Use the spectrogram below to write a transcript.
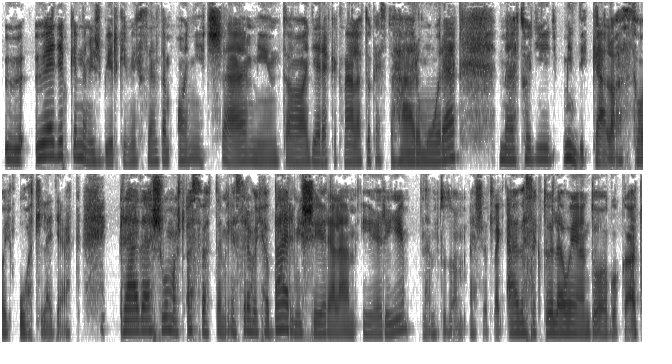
ő, ő egyébként nem is bír ki még szerintem annyit se, mint a gyerekek nálatok ezt a három órát, mert hogy így mindig kell az, hogy ott legyek. Ráadásul most azt vettem észre, hogy ha bármi sérelem éri, nem tudom, esetleg elveszek tőle olyan dolgokat,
